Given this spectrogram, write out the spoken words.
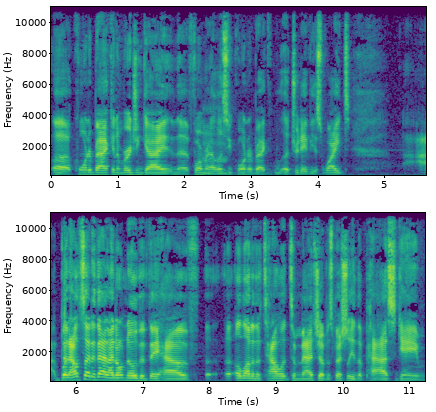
uh, cornerback, an emerging guy in the former mm-hmm. LSU cornerback, uh, Tre'Davious White. Uh, but outside of that, I don't know that they have a, a, lot of the talent to match up, especially in the pass game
